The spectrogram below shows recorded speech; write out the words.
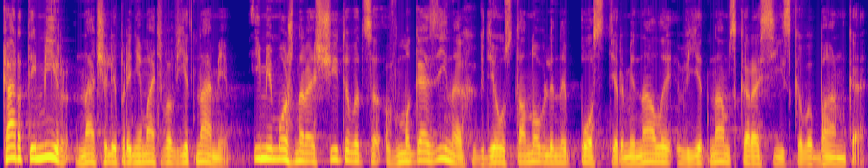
Карты МИР начали принимать во Вьетнаме. Ими можно рассчитываться в магазинах, где установлены посттерминалы Вьетнамско-Российского банка.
